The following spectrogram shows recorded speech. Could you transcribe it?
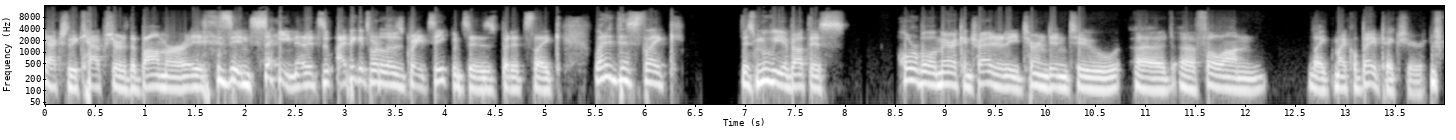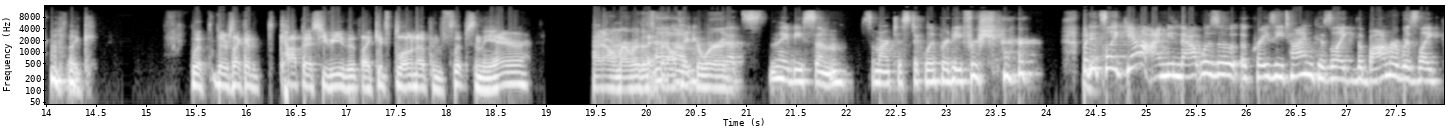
actually capture the bomber is insane. It's I think it's one of those great sequences, but it's like what did this like this movie about this horrible American tragedy turned into a, a full on like Michael Bay picture like. Flip, there's like a cop SUV that like gets blown up and flips in the air. I don't remember this, but I'll Um, take your word. That's maybe some some artistic liberty for sure. But it's like, yeah, I mean, that was a, a crazy time because like the bomber was like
